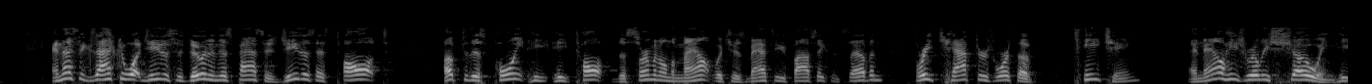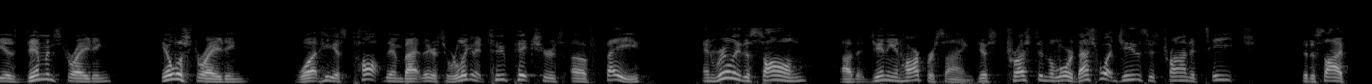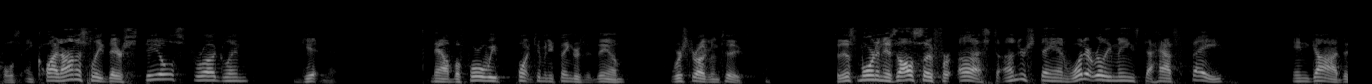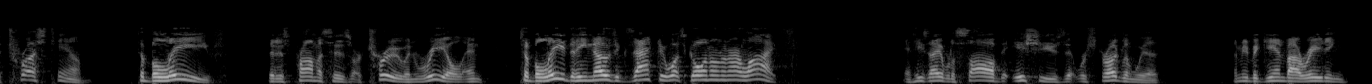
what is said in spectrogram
And that's exactly what Jesus is doing in this passage. Jesus has taught up to this point, he, he taught the Sermon on the Mount, which is Matthew 5, 6, and 7, three chapters worth of teaching. And now he's really showing, he is demonstrating, illustrating what he has taught them back there. So we're looking at two pictures of faith. And really the song uh, that Jenny and Harper sang, just trust in the Lord. That's what Jesus is trying to teach the disciples. And quite honestly, they're still struggling getting it. Now, before we point too many fingers at them, we're struggling too. So this morning is also for us to understand what it really means to have faith in God, to trust Him, to believe that His promises are true and real, and to believe that He knows exactly what's going on in our life. And He's able to solve the issues that we're struggling with. Let me begin by reading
